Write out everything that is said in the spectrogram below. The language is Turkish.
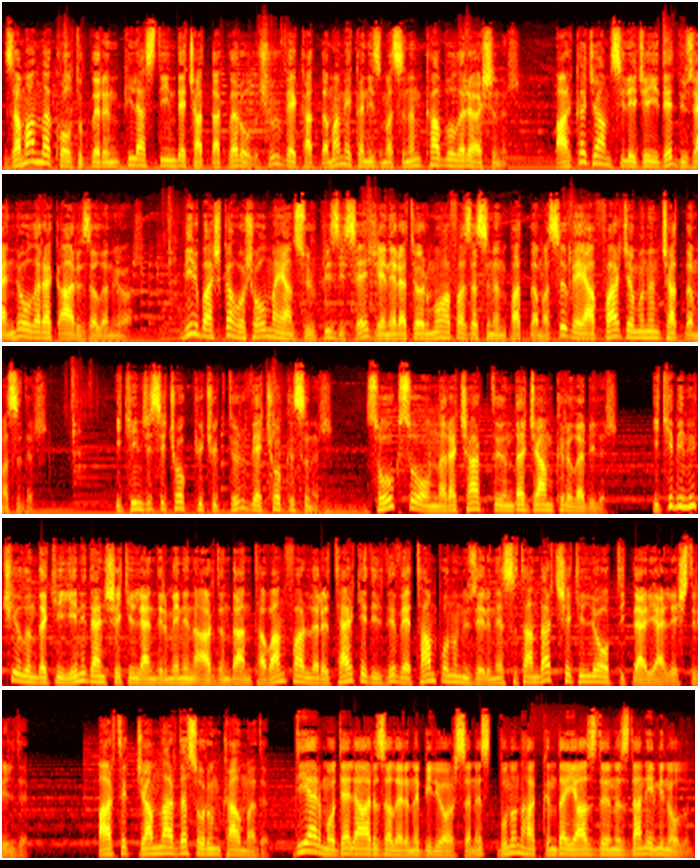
Zamanla koltukların plastiğinde çatlaklar oluşur ve katlama mekanizmasının kabloları aşınır. Arka cam sileceği de düzenli olarak arızalanıyor. Bir başka hoş olmayan sürpriz ise jeneratör muhafazasının patlaması veya far camının çatlamasıdır. İkincisi çok küçüktür ve çok ısınır. Soğuk su onlara çarptığında cam kırılabilir. 2003 yılındaki yeniden şekillendirmenin ardından tavan farları terk edildi ve tamponun üzerine standart şekilli optikler yerleştirildi. Artık camlarda sorun kalmadı. Diğer model arızalarını biliyorsanız, bunun hakkında yazdığınızdan emin olun.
